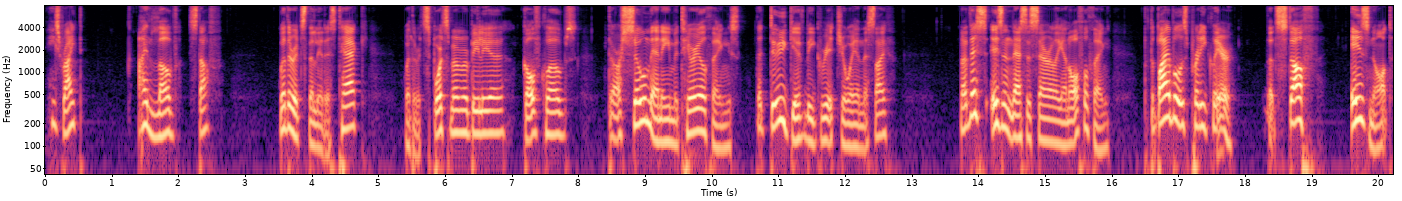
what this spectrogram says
He's right. I love stuff. Whether it's the latest tech, whether it's sports memorabilia, golf clubs, there are so many material things that do give me great joy in this life. Now, this isn't necessarily an awful thing the Bible is pretty clear that stuff is not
